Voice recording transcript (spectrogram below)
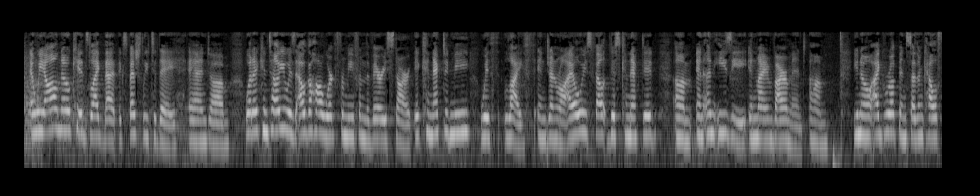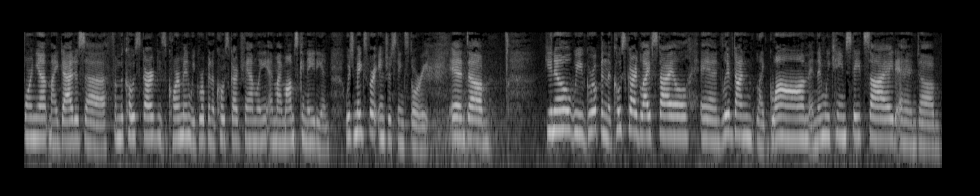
and we all know kids like that, especially today. And um, what I can tell you is alcohol worked for me from the very start. It connected me with life in general. I always felt disconnected um, and uneasy in my environment. Um, you know, I grew up in Southern California. My dad is uh, from the Coast Guard. He's a corpsman. We grew up in a Coast Guard family, and my mom's Canadian, which makes for an interesting story. And um, you know, we grew up in the Coast Guard lifestyle and lived on like Guam, and then we came stateside, and um,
